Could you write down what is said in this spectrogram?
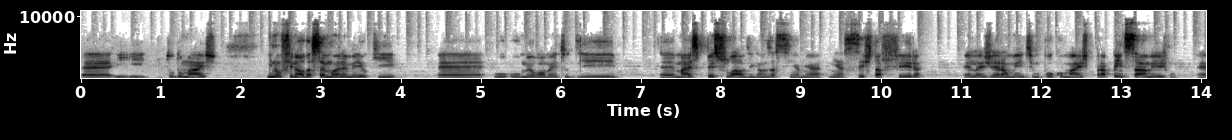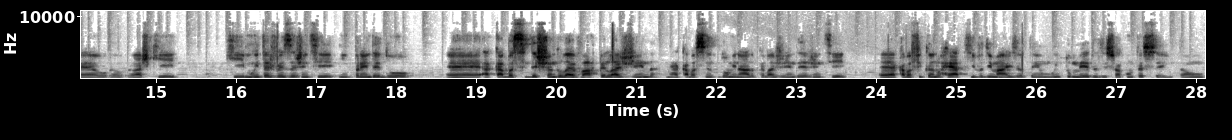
é, e, e, tudo mais. E no final da semana meio que é, o, o, meu momento de é, mais pessoal, digamos assim. A minha, minha sexta-feira ela é geralmente um pouco mais para pensar mesmo. É, eu, eu acho que que muitas vezes a gente, empreendedor, é, acaba se deixando levar pela agenda, né? acaba sendo dominado pela agenda e a gente é, acaba ficando reativo demais. Eu tenho muito medo disso acontecer. Então,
